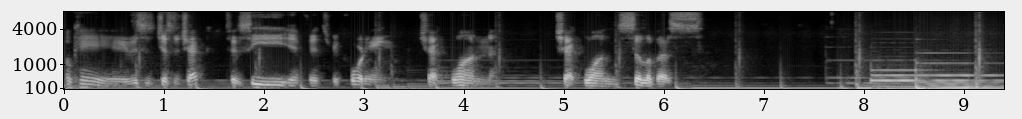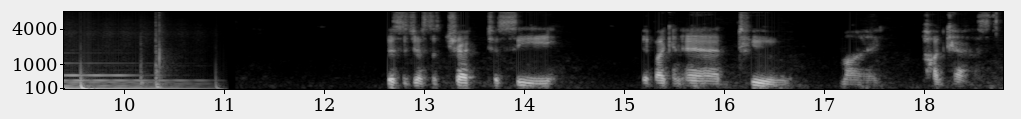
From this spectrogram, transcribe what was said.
Okay, this is just a check to see if it's recording. Check one. Check one syllabus. This is just a check to see if I can add to my podcast.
